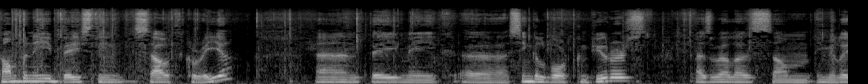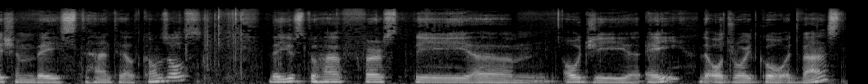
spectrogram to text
company based in South Korea, and they make uh, single board computers as well as some emulation based handheld consoles. They used to have first the um, OG-A, the Odroid Go Advanced,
